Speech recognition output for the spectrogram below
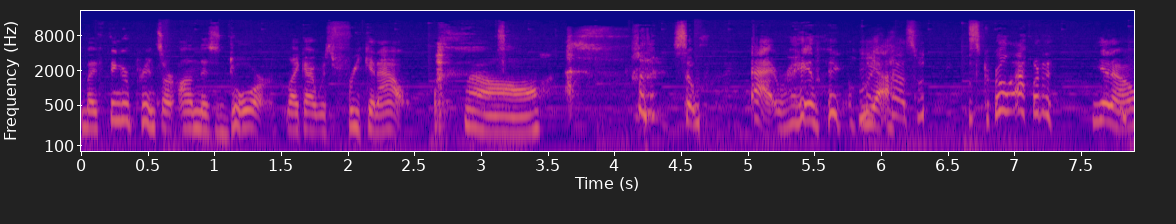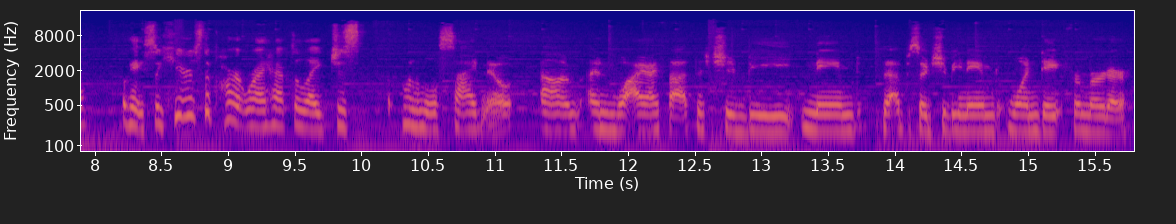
my fingerprints are on this door. Like I was freaking out. Oh. So that, right? Like, oh my Yeah. God, so this girl out, you know? Okay, so here's the part where I have to like just on a little side note, um, and why I thought this should be named, the episode should be named One Date for Murder.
